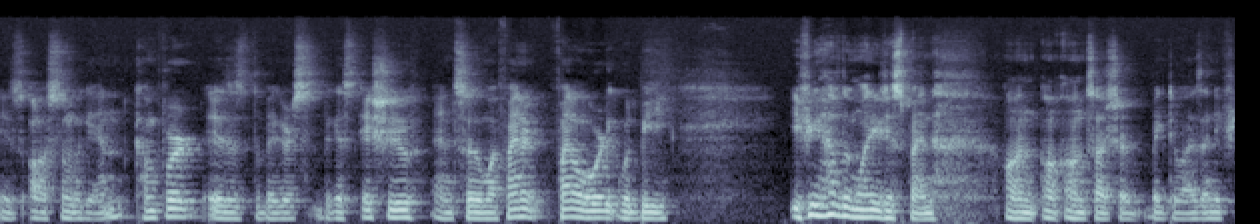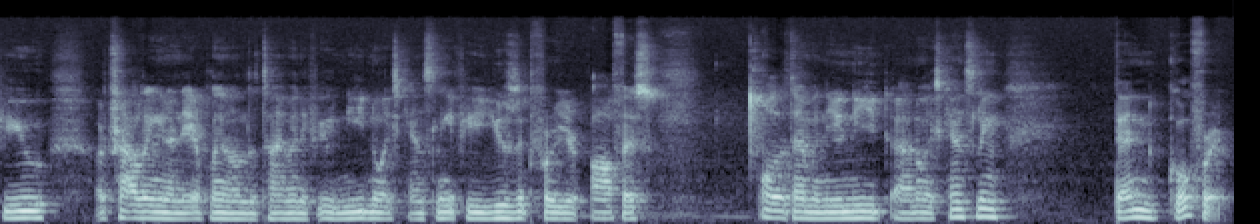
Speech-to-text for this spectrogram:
is awesome again. Comfort is the biggest biggest issue, and so my final final verdict would be: if you have the money to spend on, on, on such a big device, and if you are traveling in an airplane all the time, and if you need noise canceling, if you use it for your office all the time, and you need uh, noise canceling, then go for it.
